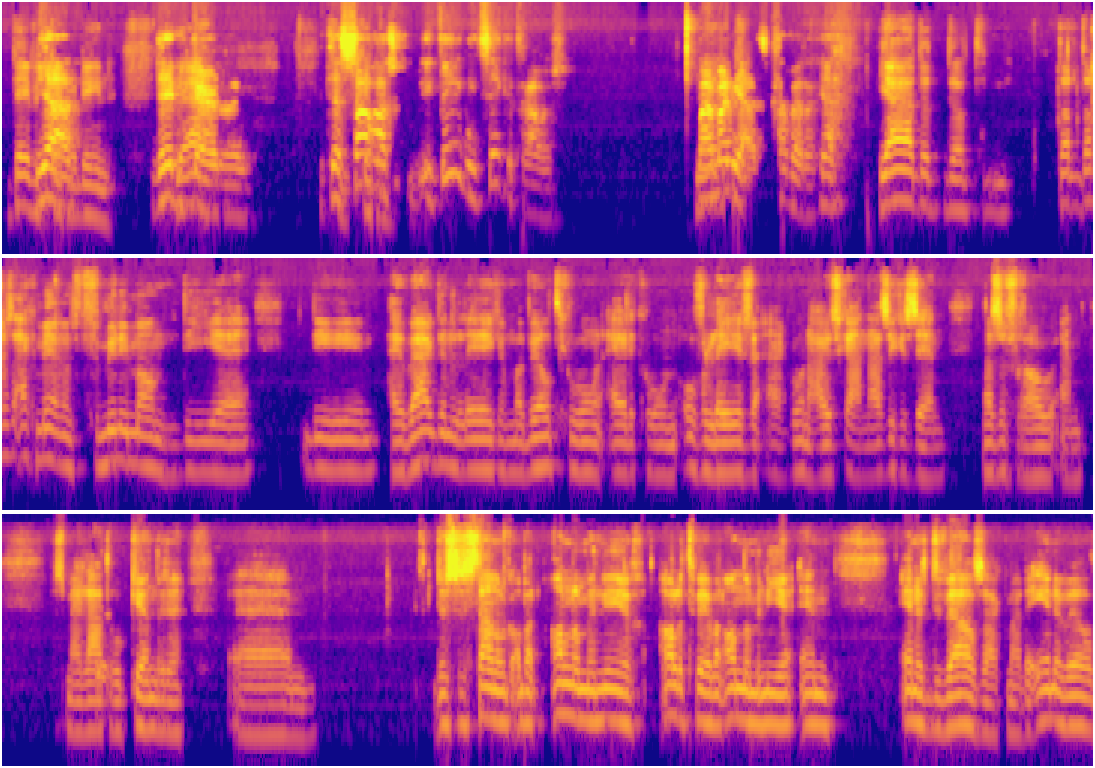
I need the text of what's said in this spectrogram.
David Ja, Carradine. David Ja. Carradine. Het is ik weet het niet zeker trouwens. Maar Nee. maakt niet uit. Ga verder. Ja. Ja, dat, dat, dat, dat is echt meer een familieman. Die, die, hij werkt in het leger, maar wil gewoon eigenlijk gewoon overleven. En gewoon naar huis gaan, naar zijn gezin, naar zijn vrouw. En volgens mij later ook kinderen. Ehm, dus ze staan ook op een andere manier, alle twee op een andere manier in, in het duel, zeg maar. De ene wil,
